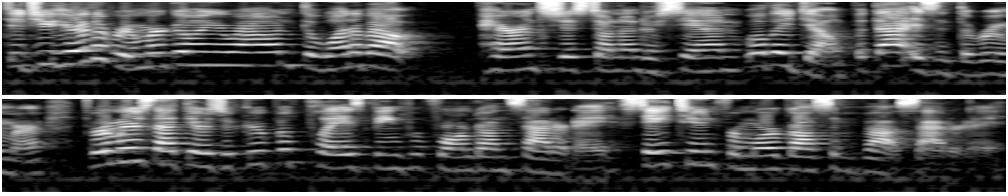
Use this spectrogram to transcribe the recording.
Did you hear the rumor going around? The one about parents just don't understand? Well, they don't, but that isn't the rumor. The rumor is that there's a group of plays being performed on Saturday. Stay tuned for more gossip about Saturday.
